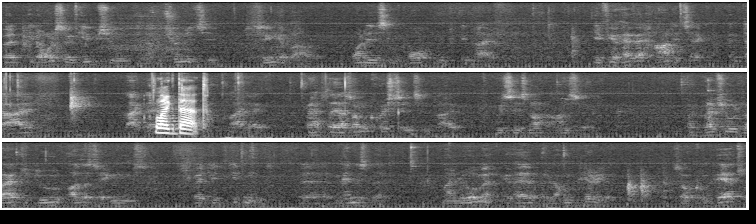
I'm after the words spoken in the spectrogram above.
But it also gives you an opportunity to think about what is important in life. If you have a heart attack and die like that, Like that. like that, perhaps there are some questions in life which is not answered. But perhaps you would like to do other things, but it didn't uh, manage that. Myeloma, you have a long period. So compared to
